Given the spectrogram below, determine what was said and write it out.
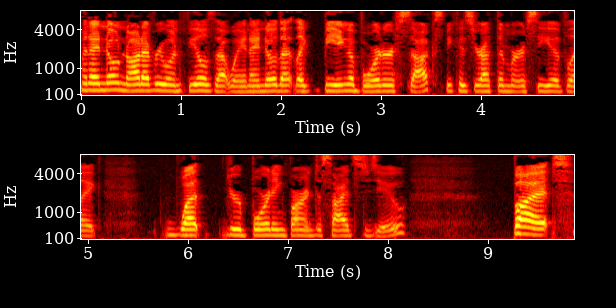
And I know not everyone feels that way. And I know that like being a boarder sucks because you're at the mercy of like what your boarding barn decides to do. But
